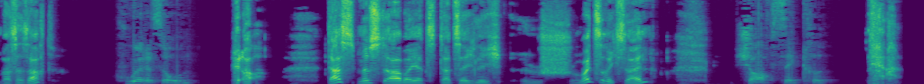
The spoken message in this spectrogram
was er sagt. Hurensohn. Ja, das müsste aber jetzt tatsächlich schweizerig sein. Schafsäckel. Ja,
